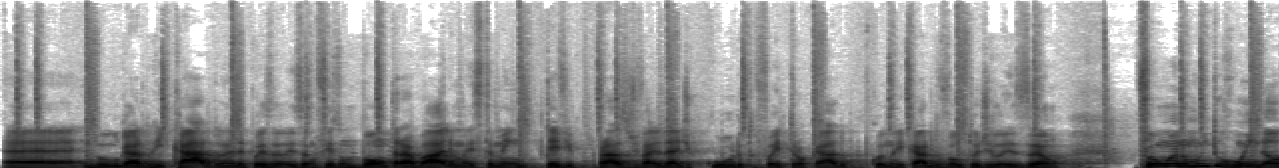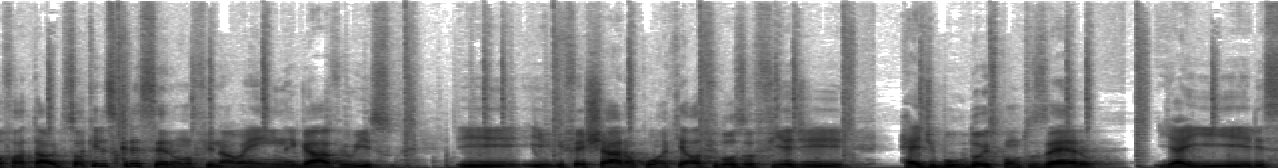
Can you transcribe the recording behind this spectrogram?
é, no lugar do Ricardo, né? Depois da lesão fez um bom trabalho, mas também teve prazo de validade curto, foi trocado quando o Ricardo voltou de lesão. Foi um ano muito ruim da AlphaTauri, só que eles cresceram no final, é inegável isso e, e, e fecharam com aquela filosofia de Red Bull 2.0. E aí eles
